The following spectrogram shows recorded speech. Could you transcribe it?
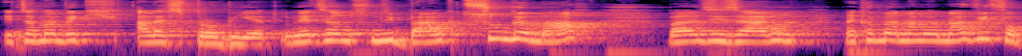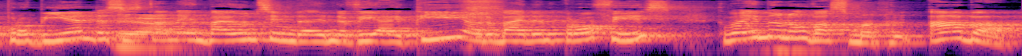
jetzt haben wir wirklich alles probiert. Und jetzt haben sie die Bank zugemacht, weil sie sagen, dann kann man nach- nach wie vor probieren. Das ist Ja. dann in, bei uns in der, in der VIP oder bei den Profis, kann man immer noch was machen. Aber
